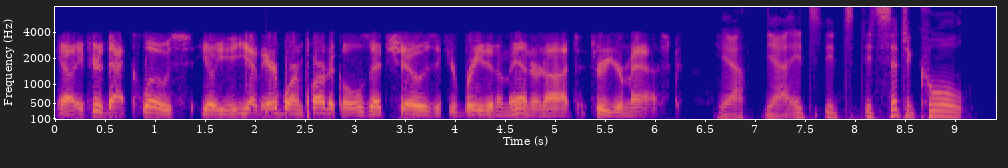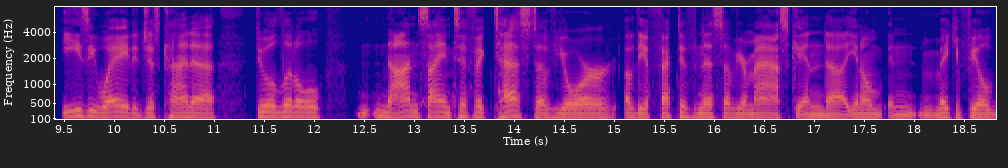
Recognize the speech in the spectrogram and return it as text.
you know, if you're that close, you know, you, have airborne particles that shows if you're breathing them in or not through your mask. Yeah, yeah. It's it's it's such a cool, easy way to just kind of do a little non-scientific test of your of the effectiveness of your mask, and uh, you know, and make you feel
